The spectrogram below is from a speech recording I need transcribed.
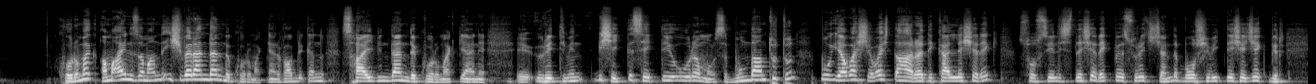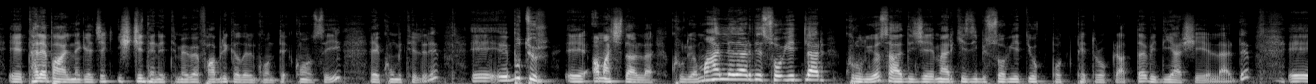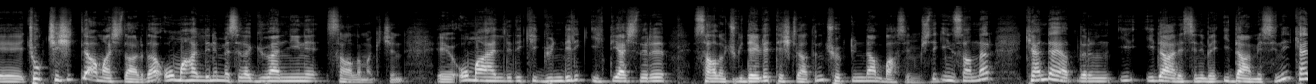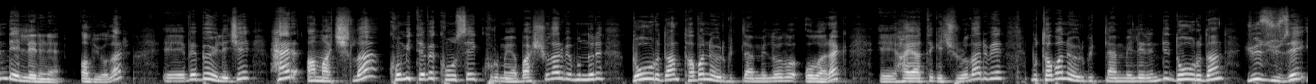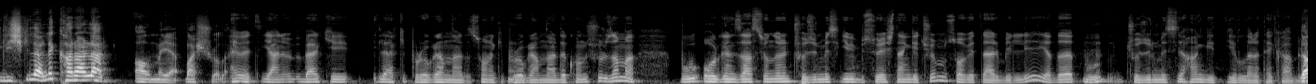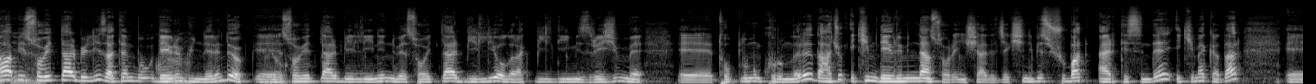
korumak ama aynı zamanda işverenden de korumak. Yani fabrikanın sahibinden de korumak. Yani e, üretimin bir şekilde sekteye uğramaması. Bundan tutun bu yavaş yavaş daha radikalleşerek, sosyalistleşerek ve süreç içerisinde bolşevikleşecek bir e, talep haline gelecek işçi denetimi ve fabrikaların konseyi, e, komiteleri. E, e, bu tür e, amaçlarla kuruluyor. Mahallelerde Sovyetler kuruluyor. Sadece merkezi bir Sovyet yok Petrograd'da ve diğer şehirlerde. E, çok çeşitli amaçlarda o mahallenin mesela güvenliğini sağlamak için e, o mahalledeki gündelik ihtiyaçları sağlamak. Çünkü devlet teşkilatının çöktüğünden bahsetmiştik. İnsanlar kendi hayatlarının idaresini ve idamesini kendi ellerine alıyorlar. E, ve böylece her amaçla komite ve konsey kurmaya başlıyorlar ve bunları doğrudan taban örgütlenmeli olarak e, hayata geçiriyorlar ve bu taban örgütlenmelerinde doğrudan yüz yüze ilişkilerle kararlar almaya başlıyorlar. Evet yani belki ileriki programlarda sonraki programlarda konuşuruz ama bu organizasyonların çözülmesi gibi bir süreçten geçiyor mu Sovyetler Birliği ya da bu Hı -hı. çözülmesi hangi yıllara tekabül Daha ediyor? bir Sovyetler Birliği zaten bu devrim Kurulu. günlerinde yok. Ee, yok. Sovyetler Birliği'nin ve Sovyetler Birliği olarak bildiğimiz rejim ve e, toplumun kurumları daha çok Ekim devriminden sonra inşa edilecek. Şimdi biz Şubat ertesinde Ekim'e kadar e,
